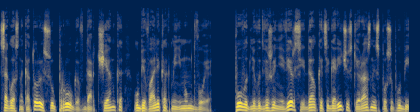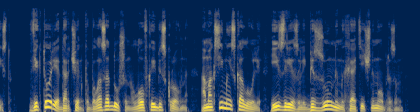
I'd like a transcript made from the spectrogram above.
согласно которой супругов Дарченко убивали как минимум двое. Повод для выдвижения версии дал категорически разный способ убийств. Виктория Дарченко была задушена ловко и бескровно, а Максима искололи и изрезали безумным и хаотичным образом –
